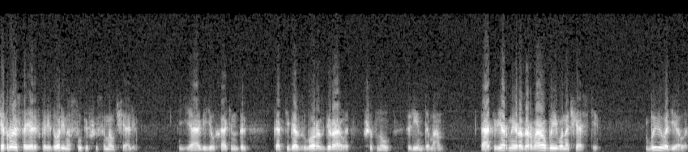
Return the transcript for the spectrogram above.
Все трое стояли в коридоре, насупившись и молчали. «Я видел, Хакендель, как тебя зло разбирало», — шепнул Линдеман. «Так верно и разорвал бы его на части». «Было дело.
